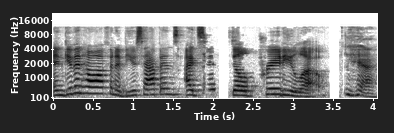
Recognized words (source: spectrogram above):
And given how often abuse happens, I'd say it's still pretty low. Yeah.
